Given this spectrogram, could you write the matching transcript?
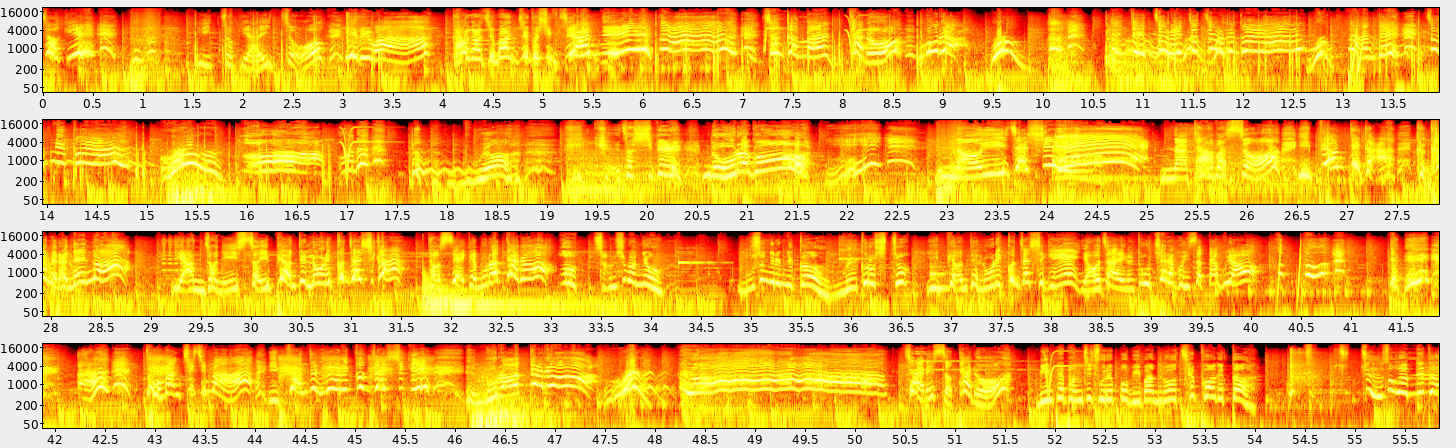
저기 이쪽이야 이쪽 이리 와 강아지 만지고 싶지 않니? 아, 잠깐만 타로 뭐라 대체 왜 쫓아오는 거야 안돼 잡힐 거야 아, 뭐야? 이 개자식이 놓으라고! 너이 자식! 나다 봤어. 이 변태가 그 카메라 내놔. 얌전히 있어 이 변태 로리콘 자식아. 더 세게 물어 타로. 어, 잠시만요. 무슨 일입니까? 왜 그러시죠? 이 변태 로리콘 자식이 여자아이를 도찰하고 있었다고요. 어? 아, 도망치지 마. 이 변태 로리콘 자식이 물어 타로. 으아! 잘했어 타로. 민폐 방지 조례법 위반으로 체포하겠다. 죄송합니다.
